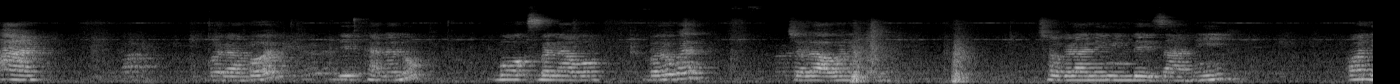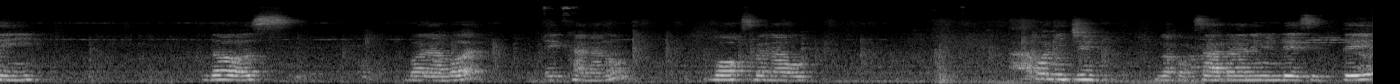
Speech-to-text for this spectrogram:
આઠ. બરાબર, એક ખાનાનું બોક્સ બનાવો. બરોબર? ચલો આવો નીચે છગડાને મીંડે સાહીઠ અને દસ. બરાબર, એક ખાનાનું બોક્સ બનાવો આવો નીચે લખો સાતડાને મીંડે સિત્તેર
